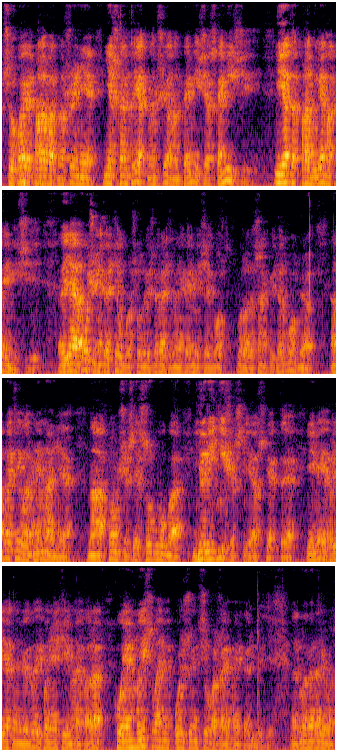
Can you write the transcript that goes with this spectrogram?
вступает в правоотношения не с конкретным членом комиссии, а с комиссией. И это проблема комиссии. Я очень хотел бы, чтобы избирательная комиссия города Санкт-Петербурга обратила внимание на в том числе сугубо юридические аспекты, имея при этом в виду и понятийный аппарат, коим мы с вами пользуемся, уважаемые коллеги. Благодарю вас,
